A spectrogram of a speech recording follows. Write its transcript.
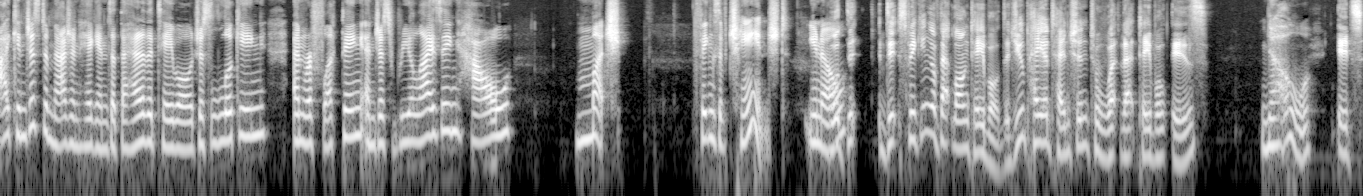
I can just imagine Higgins at the head of the table, just looking and reflecting and just realizing how much things have changed, you know? Well, di- di- speaking of that long table, did you pay attention to what that table is? no. It's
